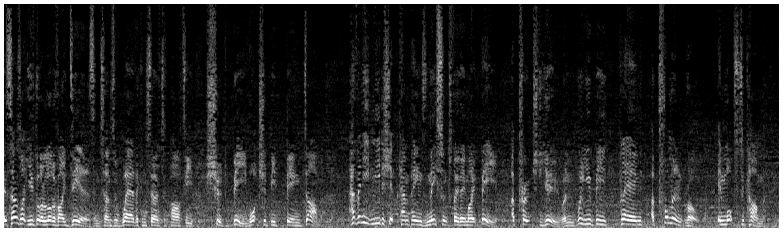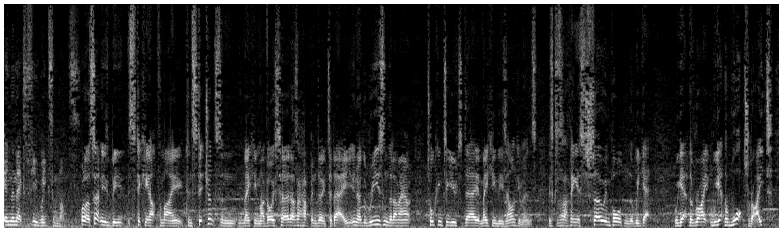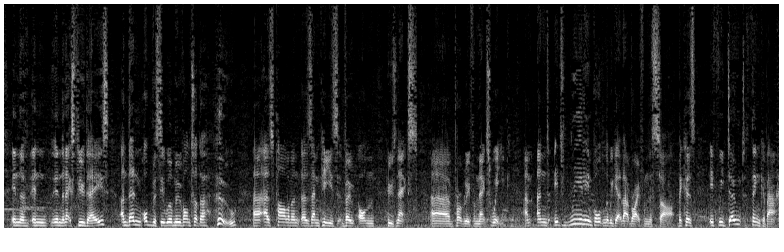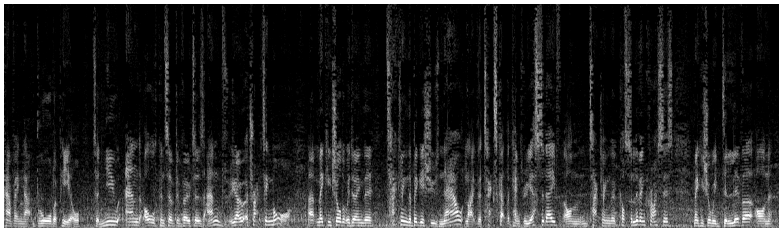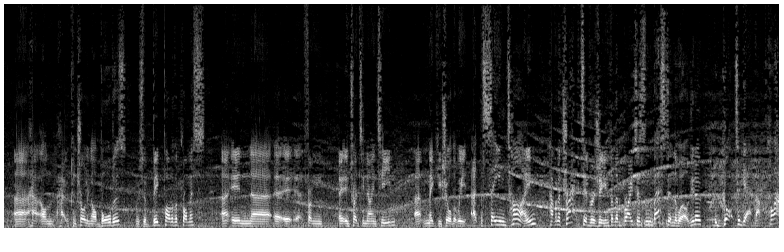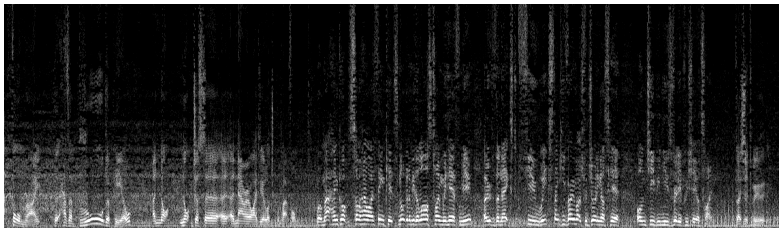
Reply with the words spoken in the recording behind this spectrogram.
It sounds like you've got a lot of ideas in terms of where the Conservative Party should be, what should be being done. Have any leadership campaigns, nascent though they might be, approached you? And will you be playing a prominent role in what's to come in the next few weeks and months? Well, I'll certainly be sticking up for my constituents and making my voice heard as I have been doing today. You know, the reason that I'm out talking to you today and making these arguments is because I think it's so important that we get we get the right we get the what right in the in in the next few days and then obviously we'll move on to the who uh, as parliament as MPs vote on who's next uh, probably from next week. Um, and it's really important that we get that right from the start because if we don't think about having that broad appeal to new and old Conservative voters and you know attracting more, uh, making sure that we're doing the tackling the big issues now, like the tax cut that came through yesterday on tackling the cost of living crisis, making sure we deliver on uh, on controlling our borders, which is a big part of the promise in uh, uh, uh from in 2019. Uh, making sure that we, at the same time, have an attractive regime for the brightest and the best in the world. You know, we've got to get that platform right that has a broad appeal and not, not just a, a, a narrow ideological platform. Well, Matt Hancock, somehow I think it's not going to be the last time we hear from you over the next few weeks. Thank you very much for joining us here on GB News. Really appreciate your time. Pleasure to be with you.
